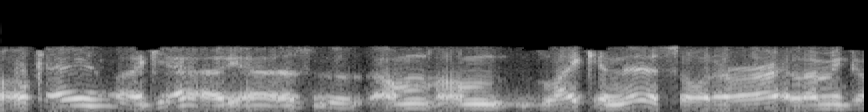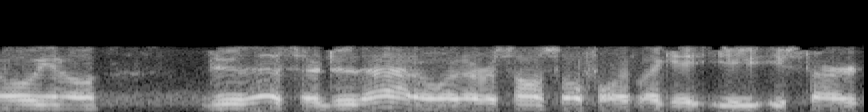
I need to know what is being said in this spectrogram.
okay, like yeah, yeah, this is I'm I'm liking this or whatever. All right, let me go, you know, do this or do that or whatever, so on and so forth. Like it, you you start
